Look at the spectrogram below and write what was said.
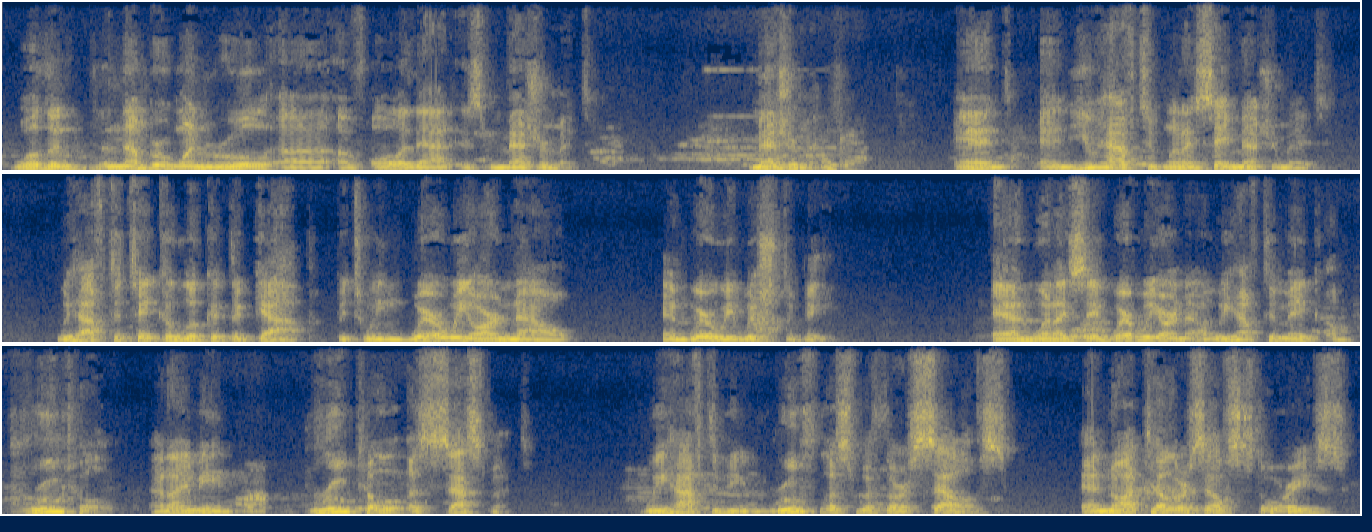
Well, the, the number one rule uh, of all of that is measurement. Measurement. Okay. And and you have to when I say measurement, we have to take a look at the gap between where we are now and where we wish to be. And when I say where we are now, we have to make a brutal, and I mean brutal assessment. We have to be ruthless with ourselves and not tell ourselves stories,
